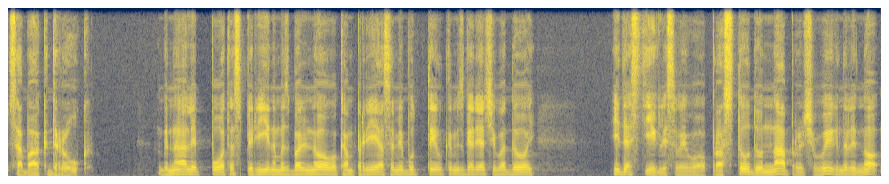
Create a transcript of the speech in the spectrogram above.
Собак друг. Гнали пот аспирином из больного, компрессами, бутылками с горячей водой. И достигли своего. Простуду напрочь выгнали, но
